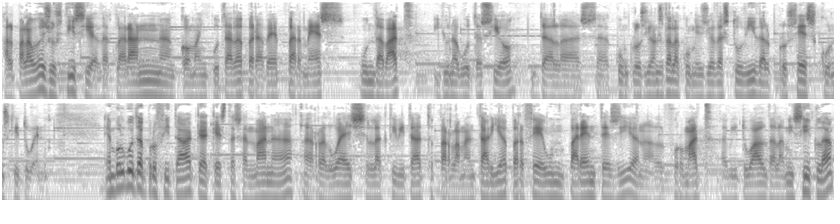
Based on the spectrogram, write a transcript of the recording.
al Palau de Justícia, declarant com a imputada per haver permès un debat i una votació de les conclusions de la Comissió d'Estudi del procés constituent. Hem volgut aprofitar que aquesta setmana es redueix l'activitat parlamentària per fer un parèntesi en el format habitual de l'hemicicle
